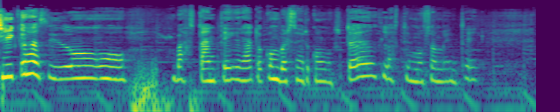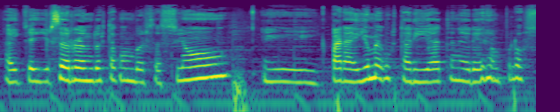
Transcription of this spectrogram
Chicas, ha sido bastante grato conversar con ustedes. Lastimosamente hay que ir cerrando esta conversación y para ello me gustaría tener ejemplos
